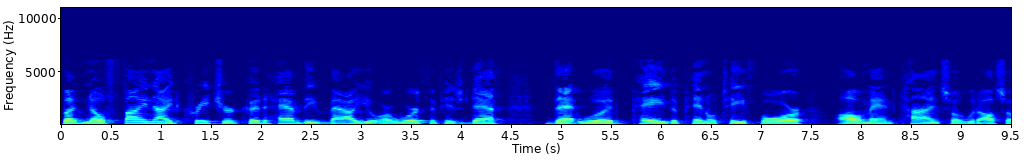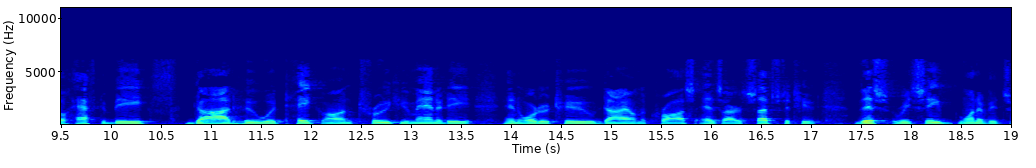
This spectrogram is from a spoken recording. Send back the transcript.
but no finite creature could have the value or worth of his death that would pay the penalty for all mankind. So it would also have to be God who would take on true humanity in order to die on the cross as our substitute. This received one of its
